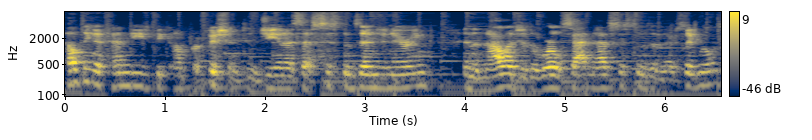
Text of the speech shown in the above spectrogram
helping attendees become proficient in GNSS systems engineering, in the knowledge of the world's SatNav systems and their signals,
